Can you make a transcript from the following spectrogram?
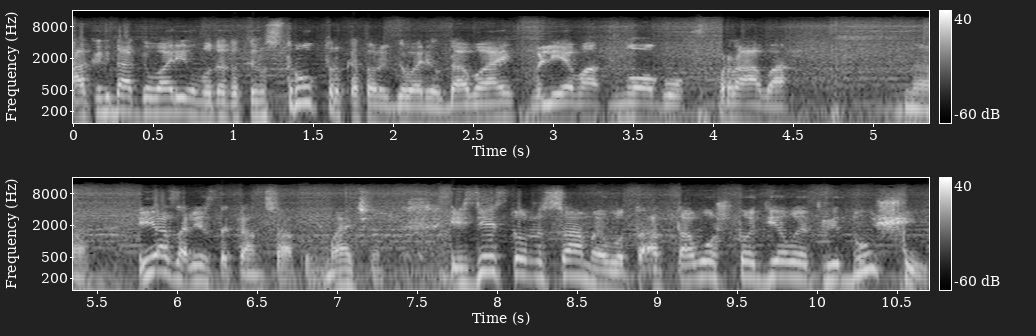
А когда говорил вот этот инструктор, который говорил, давай, влево, ногу, вправо, да, и я залез до конца, понимаете? И здесь то же самое, вот от того, что делает ведущий,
